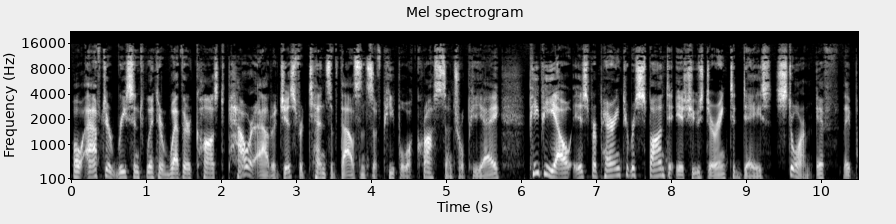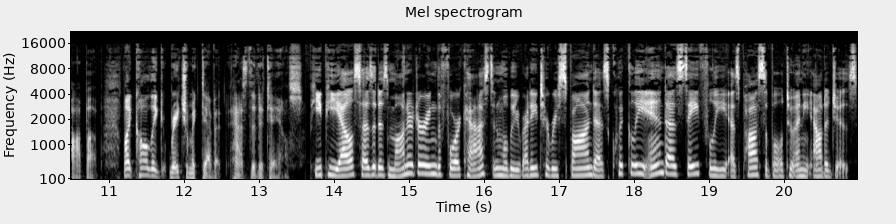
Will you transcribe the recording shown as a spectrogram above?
Well, after recent winter weather caused power outages for tens of thousands of people across central PA, PPL is preparing to respond to issues during today's storm, if they pop up. My colleague Rachel McDevitt has the details. PPL says it is monitoring the forecast and will be ready to respond as quickly and as safely as possible to any outages.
